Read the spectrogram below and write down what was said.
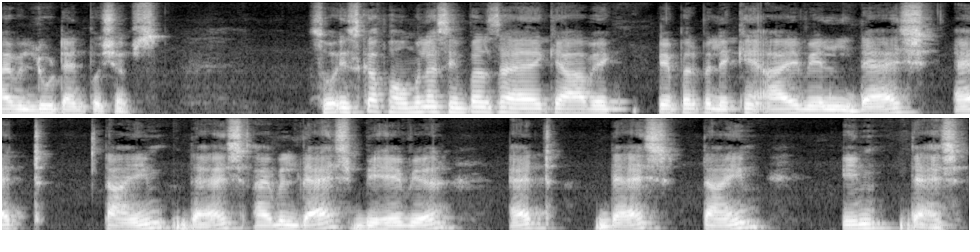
I will do ten pushups so इसका फॉर्मूला सिंपल सा है कि आप एक पेपर पे लिखें I will dash at time dash I will dash behaviour at dash time in dash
